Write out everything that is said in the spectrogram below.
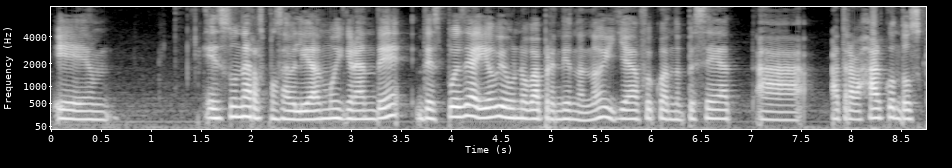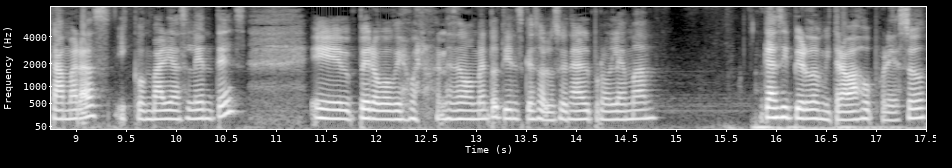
Eh, es una responsabilidad muy grande. Después de ahí, obvio, uno va aprendiendo, ¿no? Y ya fue cuando empecé a, a, trabajar con dos cámaras y con varias lentes. Eh, pero obvio, bueno, en ese momento tienes que solucionar el problema casi pierdo mi trabajo por eso.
